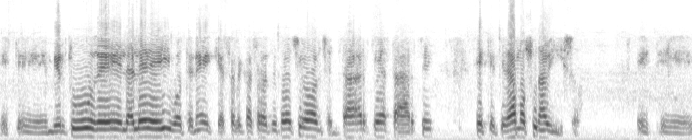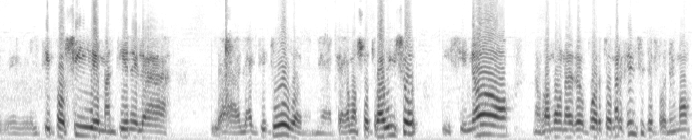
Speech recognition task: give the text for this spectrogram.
este, en virtud de la ley vos tenés que hacerle caso a la tripulación, sentarte, atarte, este, te damos un aviso. Este, el, tipo sigue, mantiene la, la, actitud, bueno, mira, te damos otro aviso y si no, nos vamos a un aeropuerto de emergencia y te ponemos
